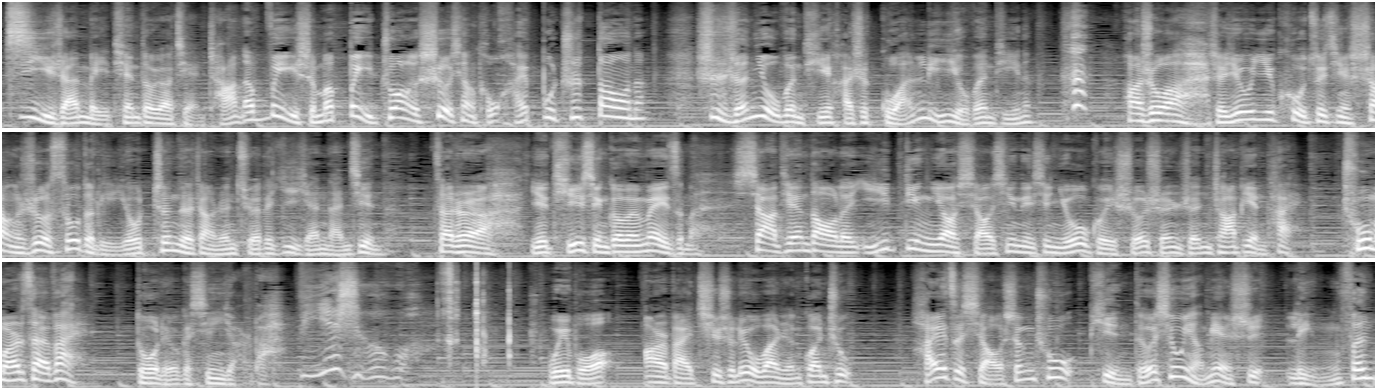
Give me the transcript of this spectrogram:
既然每天都要检查，那为什么被装了摄像头还不知道呢？是人有问题，还是管理有问题呢？哼！话说啊，这优衣库最近上热搜的理由，真的让人觉得一言难尽呢。在这儿啊，也提醒各位妹子们，夏天到了，一定要小心那些牛鬼蛇神、人渣变态。出门在外。多留个心眼儿吧，别惹我。微博二百七十六万人关注，孩子小升初品德修养面试零分。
